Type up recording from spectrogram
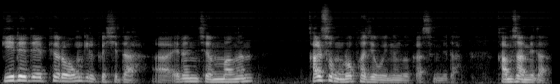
비례대표로 옮길 것이다. 아, 이런 전망은 갈수록 높아지고 있는 것 같습니다. 감사합니다.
